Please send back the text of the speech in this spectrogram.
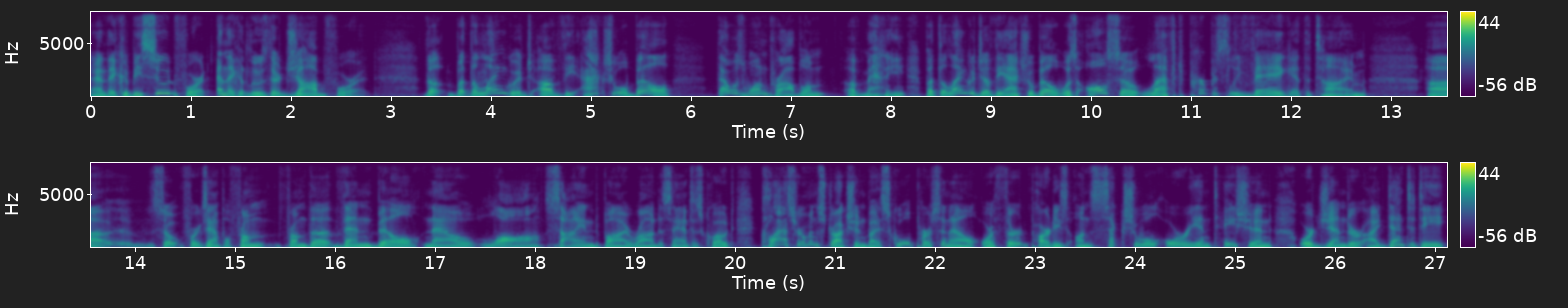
and they could be sued for it and they could lose their job for it. The but the language of the actual bill that was one problem of many, but the language of the actual bill was also left purposely vague at the time. Uh, so, for example, from from the then bill, now law, signed by Ron DeSantis, quote, classroom instruction by school personnel or third parties on sexual orientation or gender identity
